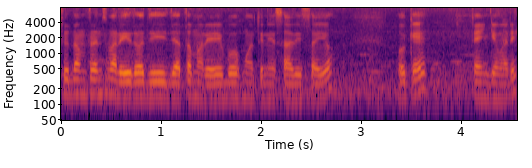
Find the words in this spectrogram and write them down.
చూద్దాం ఫ్రెండ్స్ మరి ఈరోజు ఈ జత మరి ఏ బహుమతిని సాధిస్తాయో. ఓకే. థ్యాంక్ యూ మరి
